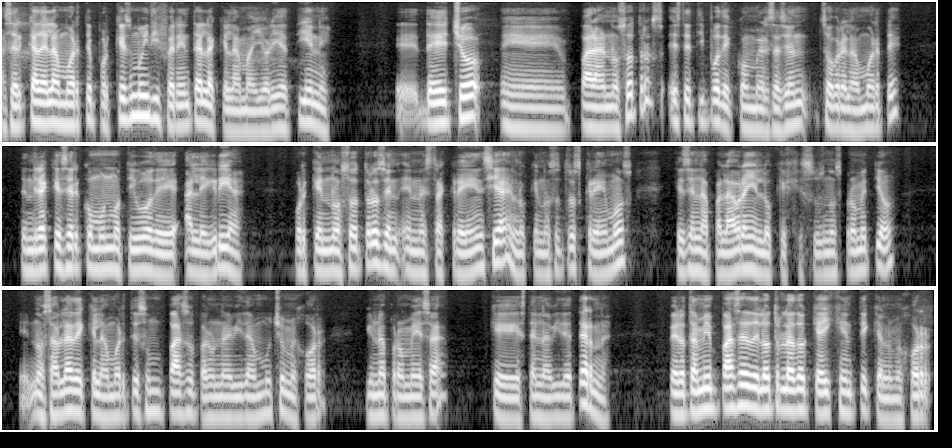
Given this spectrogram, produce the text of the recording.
acerca de la muerte porque es muy diferente a la que la mayoría tiene. Eh, de hecho, eh, para nosotros este tipo de conversación sobre la muerte tendría que ser como un motivo de alegría porque nosotros en, nuestra creencia, en lo que nosotros creemos, que es en la palabra y en lo que Jesús nos prometió, eh, nos habla de que la muerte es un paso para una vida mucho mejor y una promesa que está en la vida eterna. Pero también pasa del otro lado que hay gente que a lo mejor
